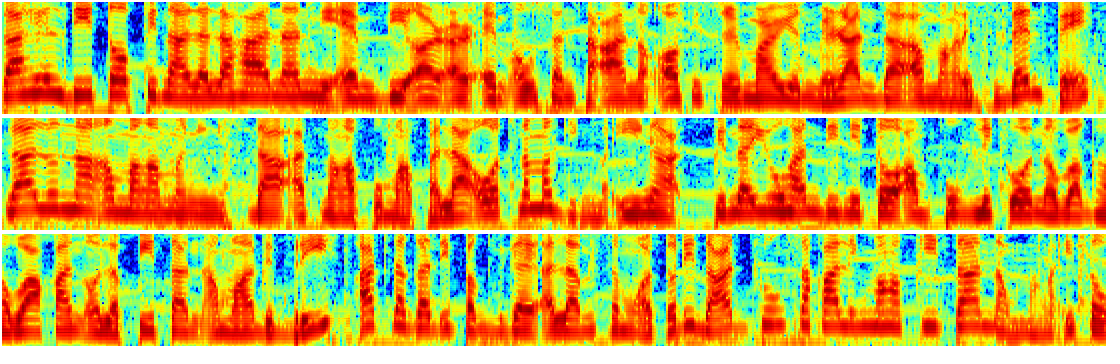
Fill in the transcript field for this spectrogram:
Dahil dito, pinalalahanan ni MDRRMO Santa Ana Officer Marion Miranda ang mga residente, lalo na ang mga mangingisda at mga pumapalaot na maging maingat. Pinayuhan din nito ang publiko na huwag hawakan o lapitan ang mga debris at agad ipagbigay alam sa mga otoridad kung sakaling makakita ng mga ito.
